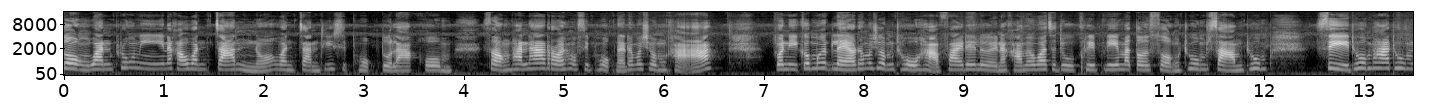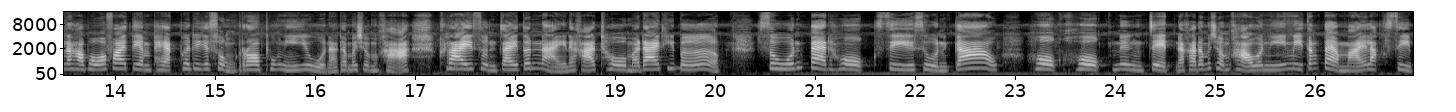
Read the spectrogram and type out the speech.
ส่งวันพรุ่งนี้นะคะ วันจันทร์เนาะวันจันทร์ที่ 16 ตุลาคม 2566 นะท่านผู้ชมค่ะวันนี้ก็มืดแล้วท่านผู้ชมโทรหาไฟได้เลยนะคะ ไม่ว่าจะดูคลิปนี้มาตอนสองทุ่มสามทุ่ม สี่ทุ่มห้าทุ่มนะคะเพราะว่าไฟเตรียมแพ็คเพื่อที่จะส่งรอบพรุ่งนี้อยู่นะท่านผู้ชมค่ะใครสนใจต้นไหนนะคะ โทรมาได้ที่เบอร์ 0864096617 นะคะท่านผู้ชมค่ะวันนี้มีตั้งแต่ไม้หลักสิบ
